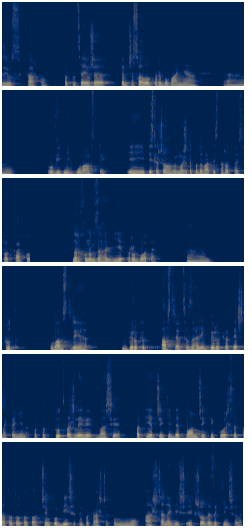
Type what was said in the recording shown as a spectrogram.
Plus карту. Тобто це вже тимчасове перебування е, у Відні, у Австрії. І після чого ви можете подаватись на Rot карту на рахунок взагалі роботи. Ем, Тут в Австрії бюрократ... Австрія це взагалі бюрократична країна. Тобто тут важливі ваші папірчики, дипломчики, курси та то то то то Чим побільше, тим покраще. Тому а ще найбільше, якщо ви закінчили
